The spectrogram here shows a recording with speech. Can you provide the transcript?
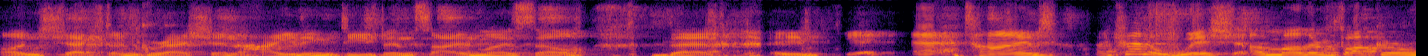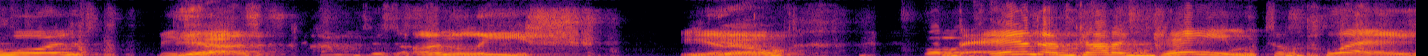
unchecked aggression hiding deep inside myself that it, at times I kind of wish a motherfucker would because yeah. I would just unleash, you yeah. know? But, and I've got a game to play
